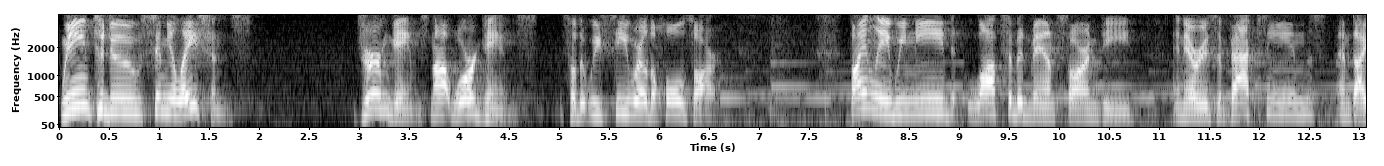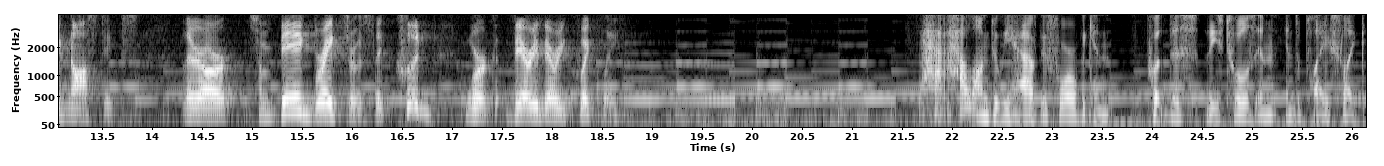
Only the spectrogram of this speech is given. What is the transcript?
We need to do simulations germ games, not war games, so that we see where the holes are. Finally, we need lots of advanced R&D in areas of vaccines and diagnostics. There are some big breakthroughs that could work very, very quickly. How, long do we have before we can put this these tools in, into place? Like,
